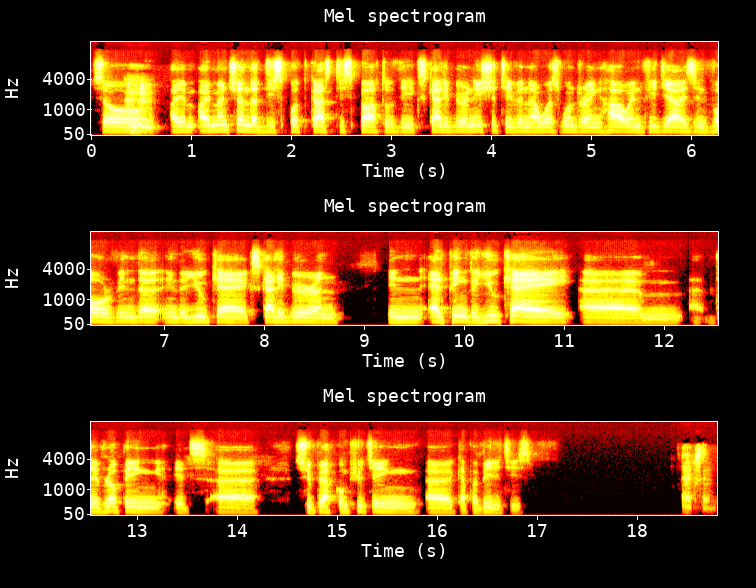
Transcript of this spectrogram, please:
So mm-hmm. I, I, mentioned that this podcast is part of the Excalibur initiative, and I was wondering how NVIDIA is involved in the in the UK Excalibur and in helping the UK um, developing its uh, supercomputing uh, capabilities. Excellent.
